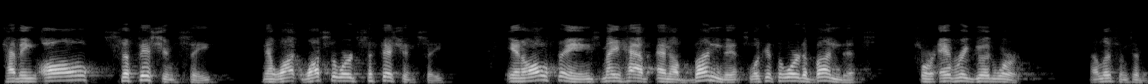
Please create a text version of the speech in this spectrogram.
having all sufficiency. Now what, what's the word sufficiency? In all things may have an abundance, look at the word abundance, for every good work. Now listen to me.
